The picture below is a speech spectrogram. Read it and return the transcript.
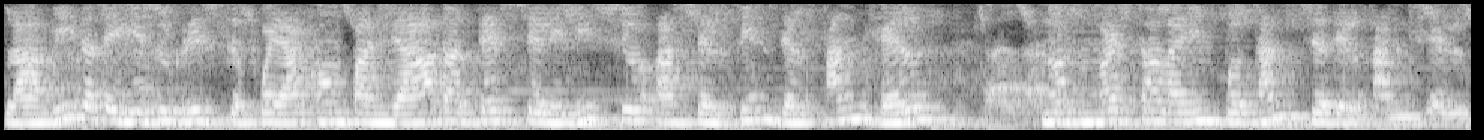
la vida de Jesucristo fue acompañada desde el inicio hasta el fin del ángel, nos muestra la importancia del ángel.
